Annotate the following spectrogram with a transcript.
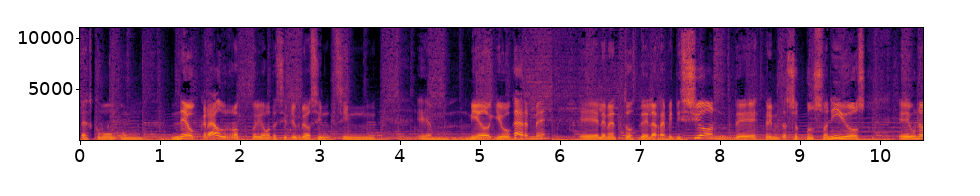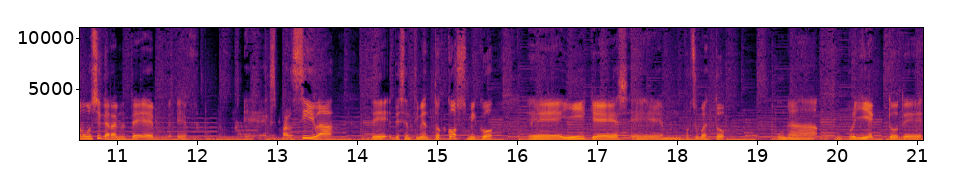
Es como un, crowd rock, podríamos decir, yo creo, sin, sin em, miedo a equivocarme. Eh, elementos de la repetición, de experimentación con sonidos, eh, una música realmente expansiva, de, de, sentimiento cósmico y que es, em, por supuesto, una, un proyecto de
